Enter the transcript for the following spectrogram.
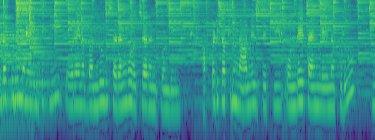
అప్పుడప్పుడు మన ఇంటికి ఎవరైనా బంధువులు సడన్గా వచ్చారనుకోండి అప్పటికప్పుడు నాన్ వెజ్ తెచ్చి వండే టైం లేనప్పుడు ఈ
